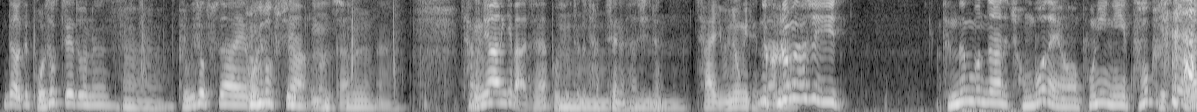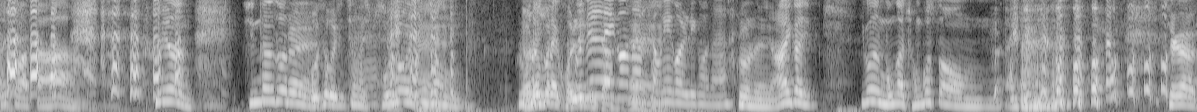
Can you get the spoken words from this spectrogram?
근데 어제 보석 제도는 응. 불구속 수사의 불구속 수사 원칙이니까 원칙을. 예. 장려하는 게 맞아요. 보석 제도 음. 자체는 사실은 잘 운용이 근데 된다. 그러면 사실 이 듣는 분들한테 정보네요. 본인이 구속 수사를 받을 것 같다. 그러면 진단서를 보석을 신청하십시오. 보석을 네. 신청. 여러분의 돈을 권리입니다. 내거나 네. 병에 걸리거나. 그러네. 아, 그러니까 이거는 뭔가 정보성. 제가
